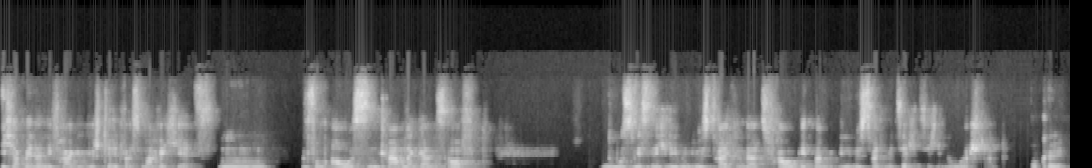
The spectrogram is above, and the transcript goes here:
ich habe mir dann die Frage gestellt, was mache ich jetzt? Mhm. Und vom Außen kam dann ganz oft, Du musst wissen, ich lebe in Österreich und als Frau geht man in Österreich mit 60 in den Ruhestand. Okay.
